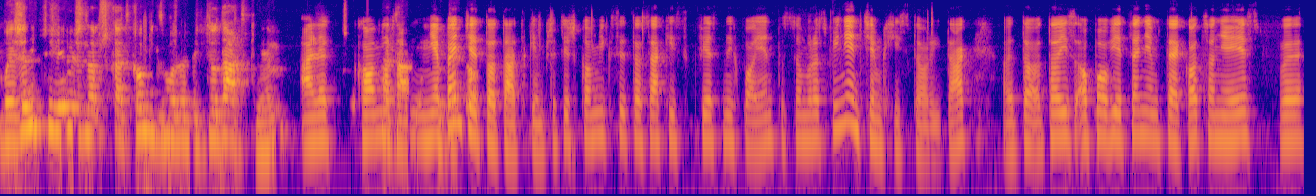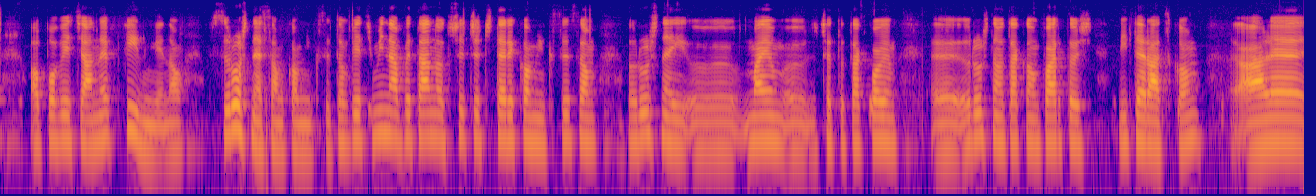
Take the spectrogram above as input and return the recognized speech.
Bo jeżeli przyjmiemy, że na przykład komiks może być dodatkiem, Ale komiks nie będzie dodatkiem. Przecież komiksy to Saki z Gwiezdnych Wojen to są rozwinięciem historii, tak? To, to jest opowiedzeniem tego, co nie jest w, opowiedziane w filmie. No, różne są komiksy. To Wiedźmina wydano trzy czy cztery komiksy, są różnej, y, mają, y, że to tak powiem, y, różną taką wartość literacką, ale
